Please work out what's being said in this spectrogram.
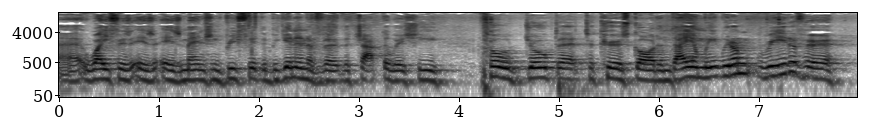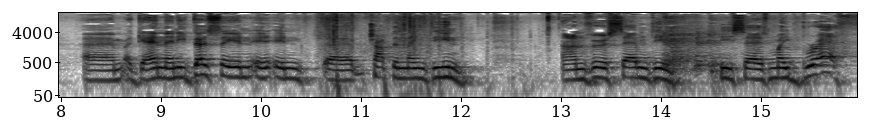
uh, wife is, is, is mentioned briefly at the beginning of the, the chapter where she told Job to, to curse God and die. And we, we don't read of her um, again. Then he does say in, in, in uh, chapter 19 and verse 17, he says, My breath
